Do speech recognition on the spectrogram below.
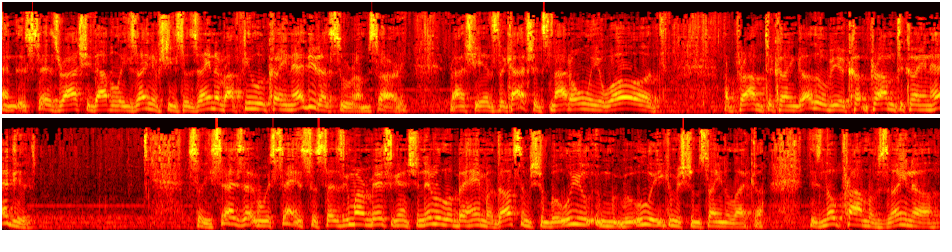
and it says Rashi zayin if she's a zayin afilu kain asura. I'm sorry, Rashi adds the catch. It's not only a what a problem to kain gadol, will be a problem to kain headed. So he says that we're saying, so says Gemara basically, Shenivel behema, dasim ikim mishum zayin aleka. There's no problem of zayna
